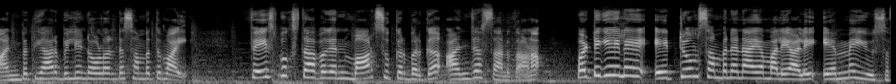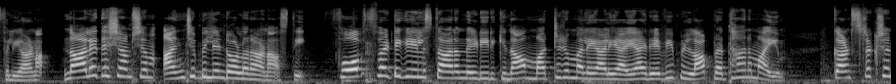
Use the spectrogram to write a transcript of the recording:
അൻപത്തിയാറ് ബില്യൺ ഡോളറിന്റെ സമ്പത്തുമായി ഫേസ്ബുക്ക് സ്ഥാപകൻ മാർക്ക് സുക്കർബർഗ് അഞ്ചാം സ്ഥാനത്താണ്. പട്ടികയിലെ ഏറ്റവും സമ്പന്നനായ മലയാളി എം എ യൂസഫലിയാണ്. നാല് ദശാംശം അഞ്ച് ബില്യൺ ഡോളറാണ് ആസ്തി. ഫോബ്സ് പട്ടികയിൽ സ്ഥാനം നേടിയിരിക്കുന്ന മറ്റൊരു മലയാളിയായ രവി പിള്ള പ്രധാനമായും കൺസ്ട്രക്ഷൻ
